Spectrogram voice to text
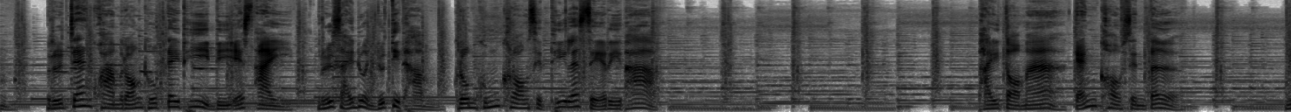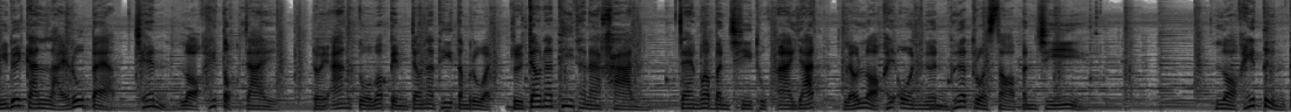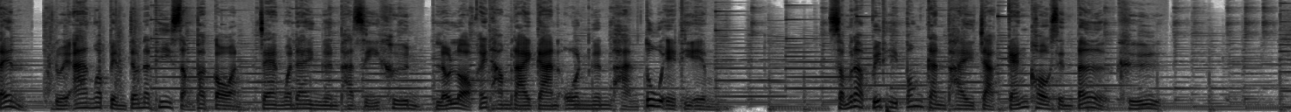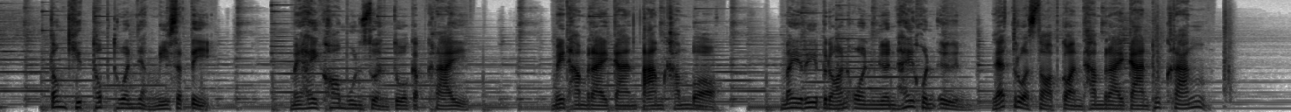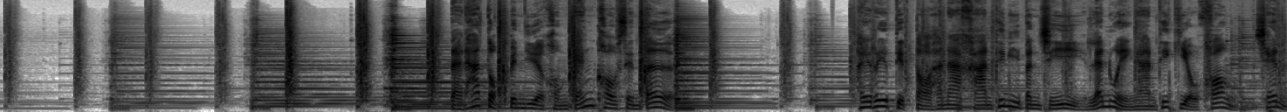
หรือแจ้งความร้องทุกข์ได้ที่ DSI หรือสายด่วนยุติธรรม กรมคุ้มครองสิทธิและเสรีภาพ ภัยต่อมาแก๊ง call center มีด้วยกันหลายรูปแบบ เช่น หลอกให้ตกใจ โดยอ้างตัวว่าเป็นเจ้าหน้าที่ตำรวจ หรือเจ้าหน้าที่ธนาคาร แจ้งว่าบัญชีถูกอายัด แล้วหลอกให้โอนเงินเพื่อตรวจสอบบัญชี หลอกให้ตื่นเต้น โดยอ้างว่าเป็นเจ้าหน้าที่สัมภากร แจ้งว่าได้เงินภาษีคืน แล้วหลอกให้ทำรายการโอนเงินผ่านตู้ ATM สำหรับวิธีป้องกันภัยจากแก๊ง call center คือ ต้องคิดทบทวนอย่างมีสติ ไม่ให้ข้อมูลส่วนตัวกับใคร ไม่ทำรายการตามคำบอก ไม่รีบร้อนโอนเงินให้คนอื่น และตรวจสอบก่อนทำรายการทุกครั้ง ถ้าตกเป็นเหยื่อของแก๊ง call center ให้รีบติดต่อธนาคารที่มีบัญชี และหน่วยงานที่เกี่ยวข้อง เช่น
